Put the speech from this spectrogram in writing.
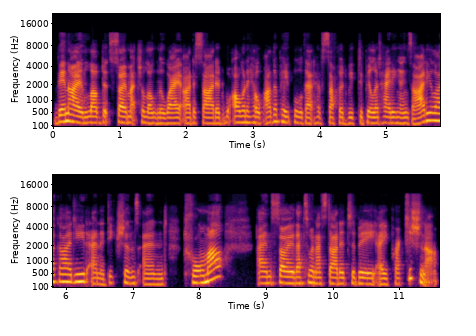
Then I loved it so much along the way. I decided well, I want to help other people that have suffered with debilitating anxiety like I did and addictions and trauma. And so that's when I started to be a practitioner.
